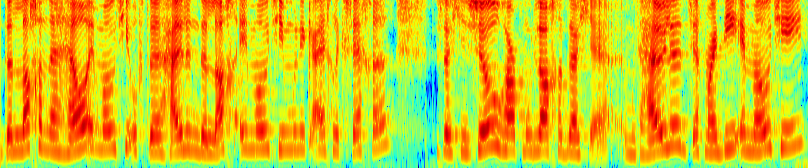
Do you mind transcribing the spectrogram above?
de lachende hel-emotie, of de huilende lach-emotie, moet ik eigenlijk zeggen. Dus dat je zo hard moet lachen dat je moet huilen. Zeg maar, die emotie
